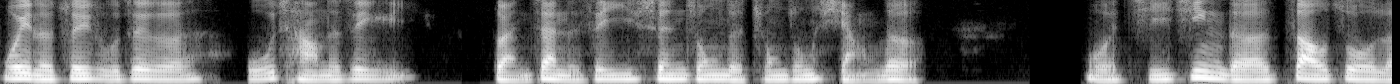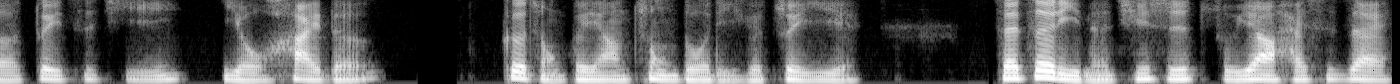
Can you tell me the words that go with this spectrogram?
为了追逐这个无常的这个短暂的这一生中的种种享乐，我极尽的造作了对自己有害的各种各样众多的一个罪业。在这里呢，其实主要还是在。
